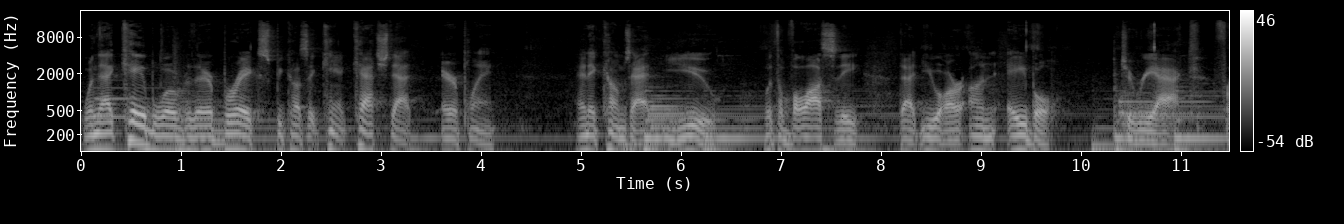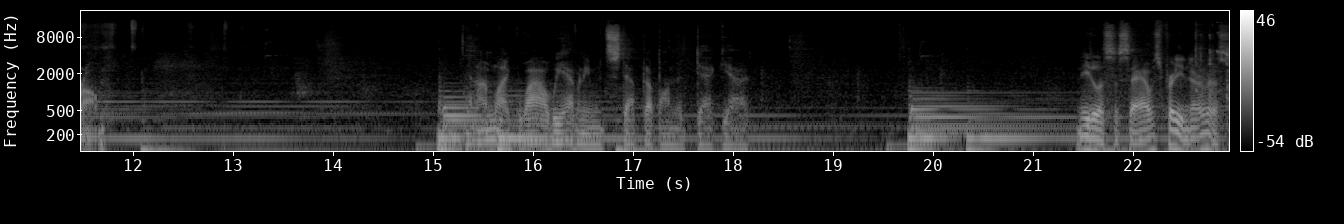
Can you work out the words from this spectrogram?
when that cable over there breaks because it can't catch that airplane and it comes at you with a velocity that you are unable to react from. And I'm like, wow, we haven't even stepped up on the deck yet. Needless to say, I was pretty nervous.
